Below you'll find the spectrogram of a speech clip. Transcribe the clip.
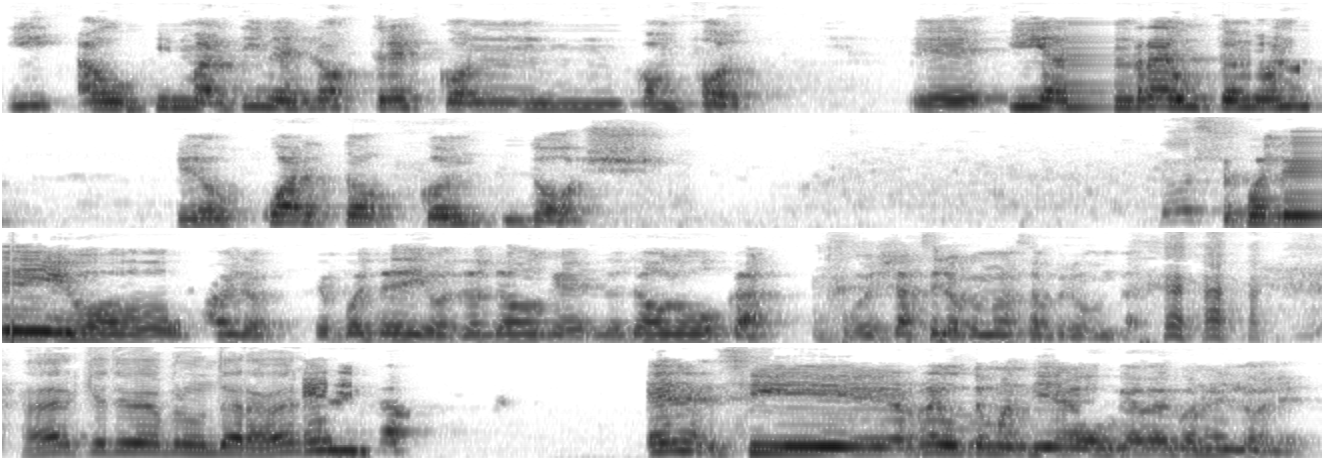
y Agustín Martínez, los tres con, con Ford. Eh, Ian Reutemann quedó cuarto con Dodge. Dos. Después te digo, Pablo, después te digo, lo tengo que, lo tengo que buscar, porque ya sé lo que me vas a preguntar. A ver, ¿qué te voy a preguntar? A ver. En en si Reutemann tiene algo que ver con el Lole.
